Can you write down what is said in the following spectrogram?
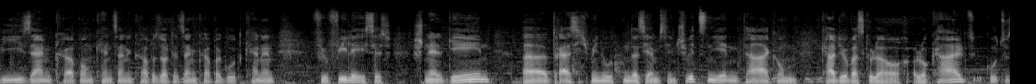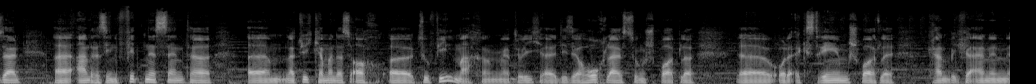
wie sein Körper und kennt seinen Körper, sollte seinen Körper gut kennen. Für viele ist es schnell gehen, 30 äh, Minuten, dass sie ein bisschen schwitzen jeden Tag, um kardiovaskulär auch lokal gut zu sein. Äh, andere sind Fitnesscenter. Ähm, natürlich kann man das auch zu viel machen. Natürlich diese Hochleistungssportler oder Extremsportler kann für einen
